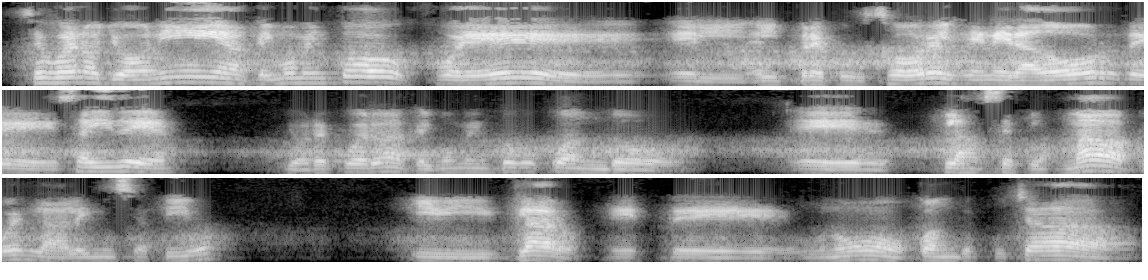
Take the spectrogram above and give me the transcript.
Entonces, bueno, Johnny en aquel momento fue el, el precursor, el generador de esa idea. Yo recuerdo en aquel momento cuando eh, se plasmaba pues la, la iniciativa. Y claro, este, uno cuando escucha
